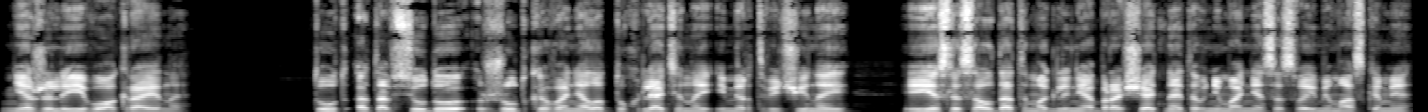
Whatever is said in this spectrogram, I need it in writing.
нежели его окраины. Тут отовсюду жутко воняло тухлятиной и мертвечиной, и если солдаты могли не обращать на это внимания со своими масками,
